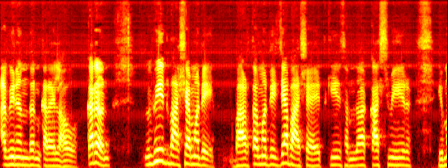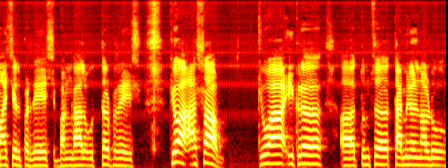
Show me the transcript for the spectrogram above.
अभिनंदन करायला हवं. कारण विविध भाषामध्ये भारतामध्ये ज्या भाषा आहेत की समजा काश्मीर हिमाचल प्रदेश बंगाल उत्तर प्रदेश किंवा आसाम किंवा इकडं तुमचं तामिळनाडू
